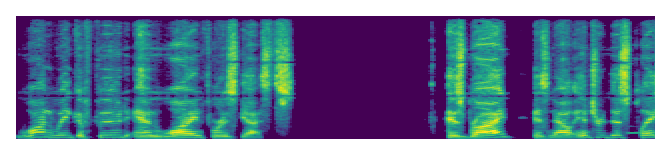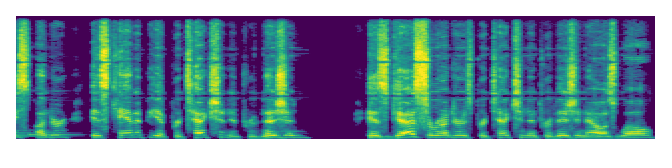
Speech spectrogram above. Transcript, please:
One week of food and wine for his guests. His bride has now entered this place under his canopy of protection and provision. His guests are under his protection and provision now as well.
